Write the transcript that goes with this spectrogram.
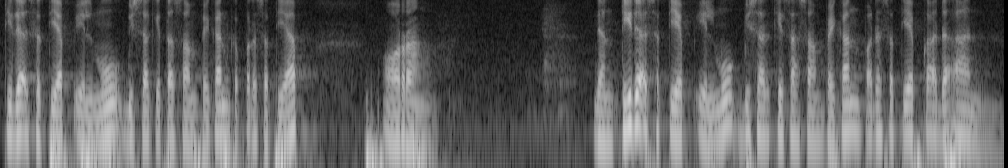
Tidak setiap ilmu bisa kita sampaikan kepada setiap orang. Dan tidak setiap ilmu bisa kita sampaikan pada setiap keadaan.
